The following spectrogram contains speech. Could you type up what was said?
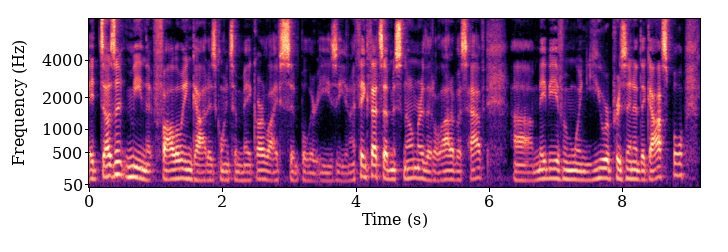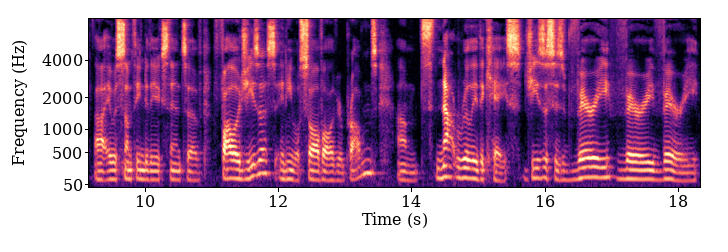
it doesn't mean that following God is going to make our life simple or easy. And I think that's a misnomer that a lot of us have. Uh, maybe even when you were presented the gospel, uh, it was something to the extent of follow Jesus and he will solve all of your problems. Um, it's not really the case. Jesus is very, very, very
